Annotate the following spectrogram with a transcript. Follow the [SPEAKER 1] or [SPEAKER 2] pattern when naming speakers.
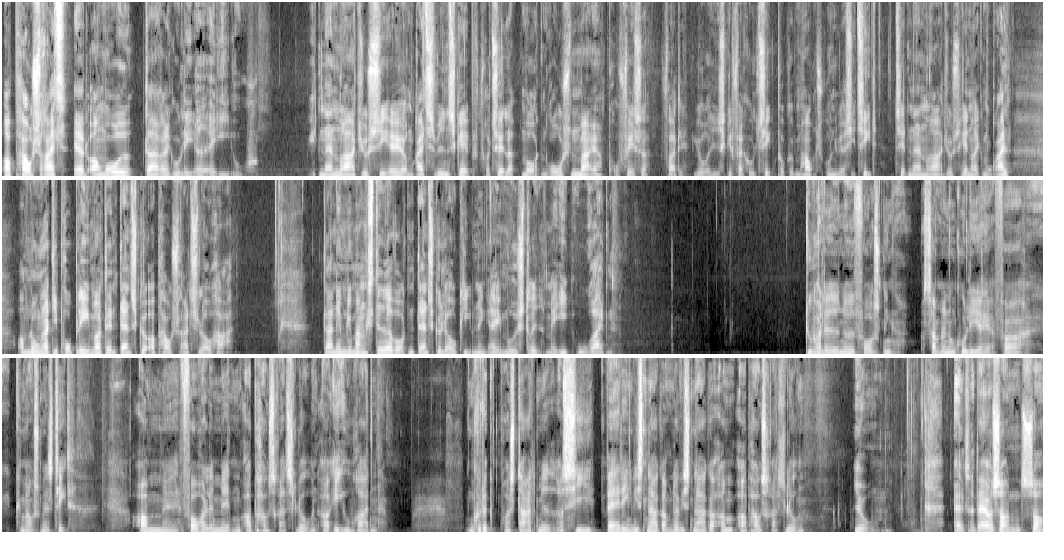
[SPEAKER 1] Ophavsret er et område, der er reguleret af EU. I den anden radioserie om retsvidenskab fortæller Morten Rosenmeier, professor fra det juridiske fakultet på Københavns Universitet, til den anden radios Henrik Moral, om nogle af de problemer, den danske ophavsretslov har. Der er nemlig mange steder, hvor den danske lovgivning er i modstrid med EU-retten.
[SPEAKER 2] Du har lavet noget forskning sammen med nogle kolleger her fra Københavns Universitet om øh, forholdet mellem ophavsretsloven og EU-retten. Kunne du ikke prøve at starte med at sige, hvad er det egentlig, vi snakker om, når vi snakker om ophavsretsloven?
[SPEAKER 3] Jo, altså det er jo sådan, så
